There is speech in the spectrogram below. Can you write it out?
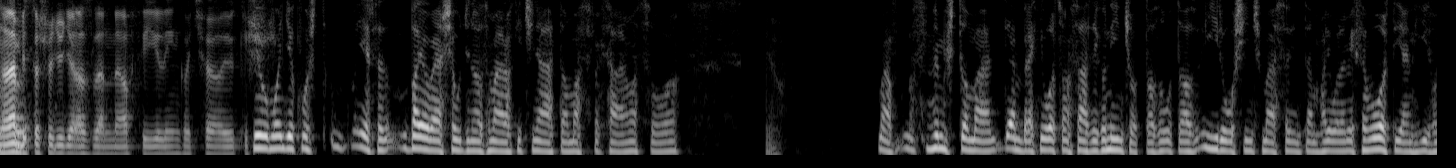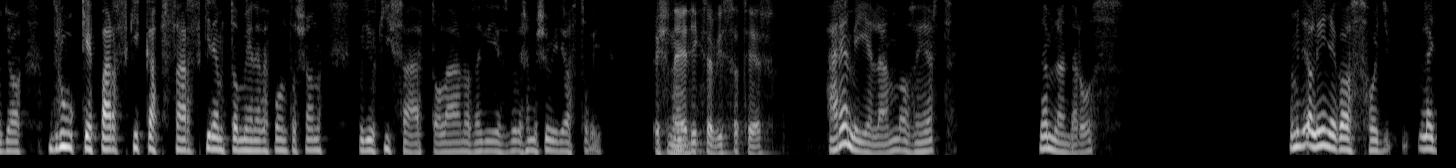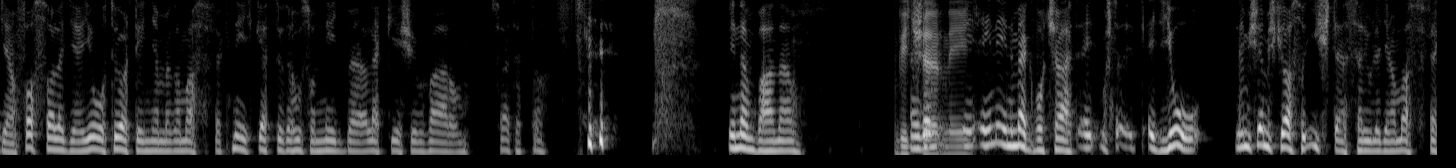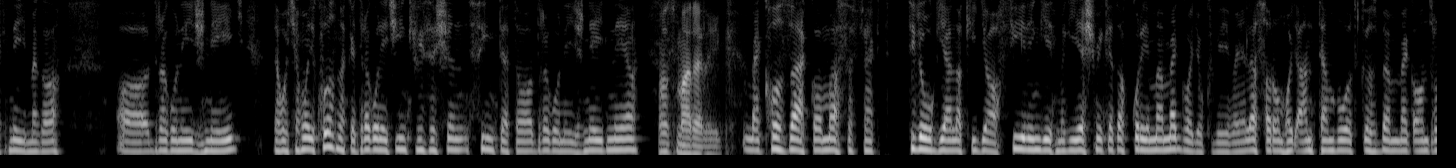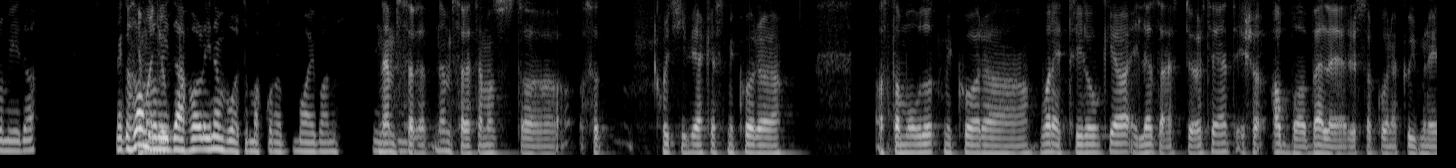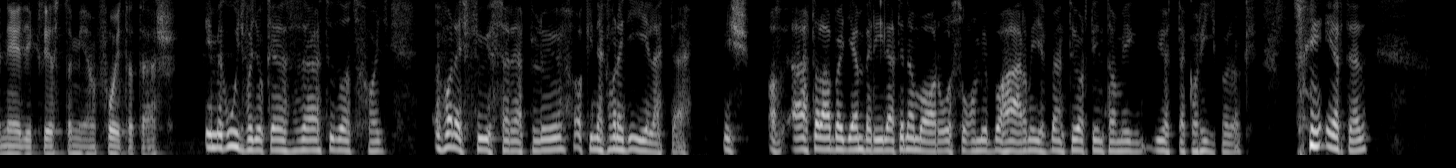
Na, nem biztos, hogy ugyanaz lenne a feeling, hogyha ők is... Jó, mondjuk most, érted, BioWare se ugyanaz már, aki csinálta a Mass Effect 3-at, szóval... Jó. Már nem is tudom, már emberek 80%-a nincs ott azóta, az író sincs már szerintem, ha jól emlékszem. Volt ilyen hír, hogy a Drew Keparski, Kapsarski, nem tudom milyen neve pontosan, hogy ő kiszállt talán az egészből, és nem is ő írja a sztorit. És a negyedikre visszatér? Hát remélem azért. Nem lenne rossz. A lényeg az, hogy legyen fassa, legyen jó, történjen meg a Mass Effect 4 2024-ben legkésőbb várom. Szeretettel. én nem bánnám. Witcher 4. Én, én, én megbocsát, egy, most egy jó, nem is, nem is kell az, hogy istenszerű legyen a Mass Effect 4 meg a, a Dragon Age 4, de hogyha mondjuk hoznak egy Dragon Age Inquisition szintet a Dragon Age 4-nél, az már elég. Meg hozzák a Mass Effect trilógiának így a feelingét, meg ilyesmiket, akkor én már meg vagyok véve. Én leszarom, hogy Anthem volt közben, meg Andromeda. Meg az Andromédával én nem voltam akkor a bajban. Nem, szeret, nem szeretem azt a, azt a, hogy hívják ezt, mikor a, azt a módot, mikor a, van egy trilógia, egy lezárt történet, és abba beleerőszakolnak úgymond egy negyedik részt, amilyen folytatás én meg úgy vagyok ezzel, tudod, hogy van egy főszereplő, akinek van egy élete, és az általában egy ember élete nem arról szól, ami a három évben történt, amíg jöttek a rípörök. Érted?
